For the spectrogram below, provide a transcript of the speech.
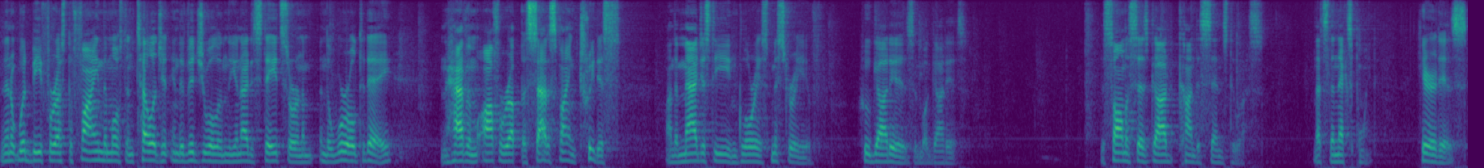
than it would be for us to find the most intelligent individual in the United States or in in the world today and have him offer up a satisfying treatise on the majesty and glorious mystery of who God is and what God is. The psalmist says God condescends to us. That's the next point. Here it is.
